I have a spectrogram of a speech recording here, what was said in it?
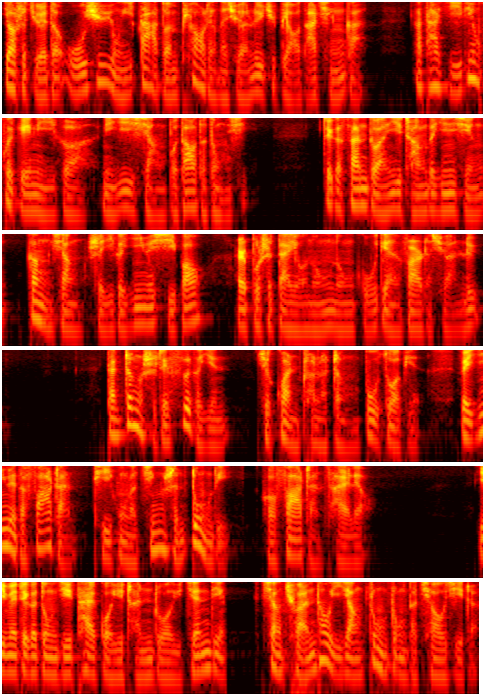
要是觉得无需用一大段漂亮的旋律去表达情感，那他一定会给你一个你意想不到的东西。这个三短一长的音型更像是一个音乐细胞，而不是带有浓浓古典范儿的旋律。但正是这四个音，却贯穿了整部作品，为音乐的发展提供了精神动力。和发展材料，因为这个动机太过于沉着与坚定，像拳头一样重重地敲击着，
